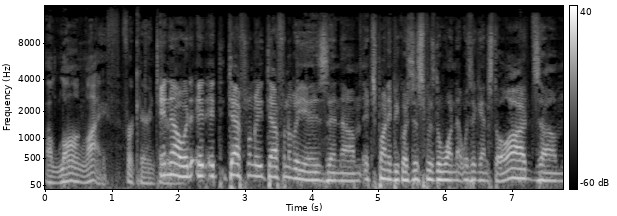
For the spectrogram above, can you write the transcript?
a long life for Karen Terry. And no, it, it it definitely definitely is, and um, it's funny because this was the one that was against all odds. Um,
